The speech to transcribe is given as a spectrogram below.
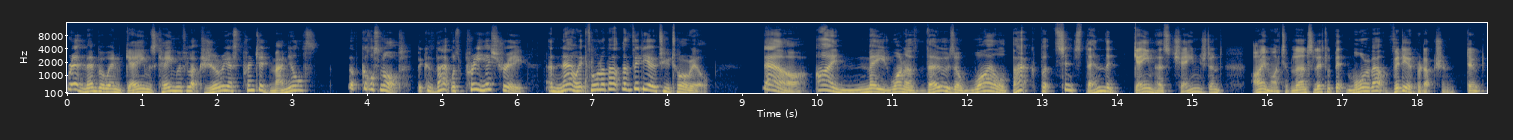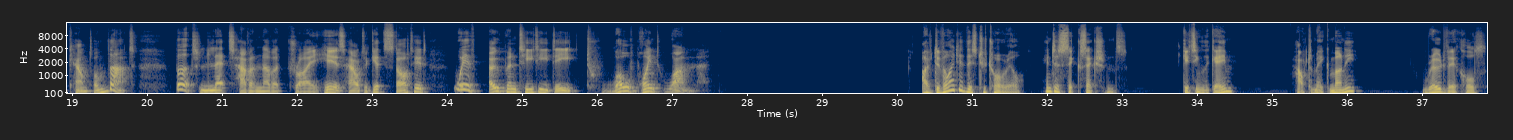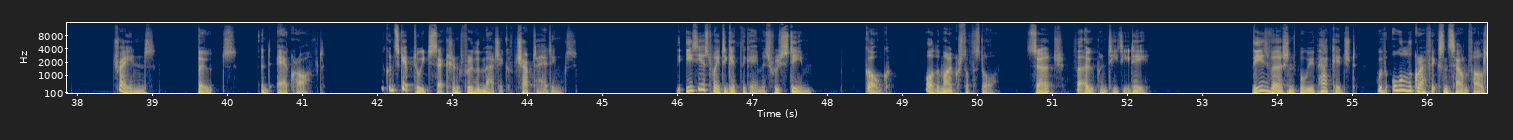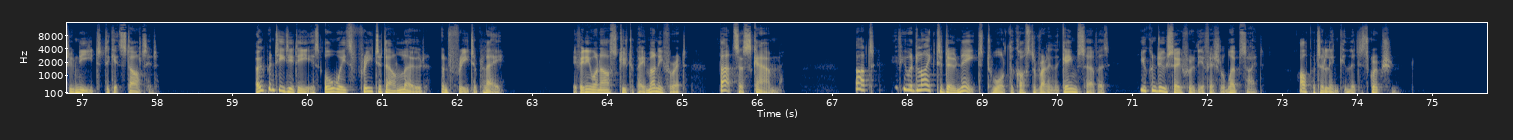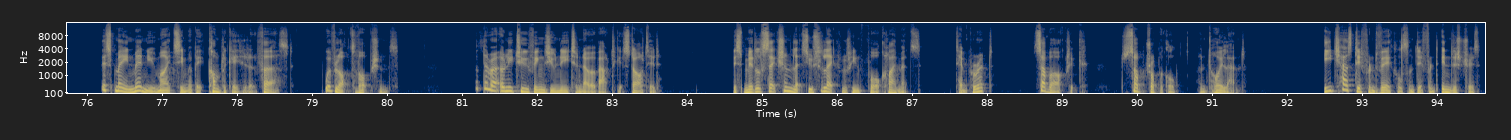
Remember when games came with luxurious printed manuals? Of course not, because that was prehistory, and now it's all about the video tutorial. Now, I made one of those a while back, but since then the game has changed and I might have learnt a little bit more about video production. Don't count on that. But let's have another try. Here's how to get started with OpenTTD 12.1. I've divided this tutorial into six sections. Getting the game, how to make money, road vehicles, trains, boats, and aircraft. You can skip to each section through the magic of chapter headings. The easiest way to get the game is through Steam, GOG, or the Microsoft Store. Search for OpenTTD. These versions will be packaged with all the graphics and sound files you need to get started. OpenTTD is always free to download and free to play. If anyone asks you to pay money for it, that's a scam. But if you would like to donate toward the cost of running the game servers, you can do so through the official website. I'll put a link in the description. This main menu might seem a bit complicated at first, with lots of options. But there are only two things you need to know about to get started. This middle section lets you select between four climates temperate, subarctic, subtropical, and toyland. Each has different vehicles and different industries,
